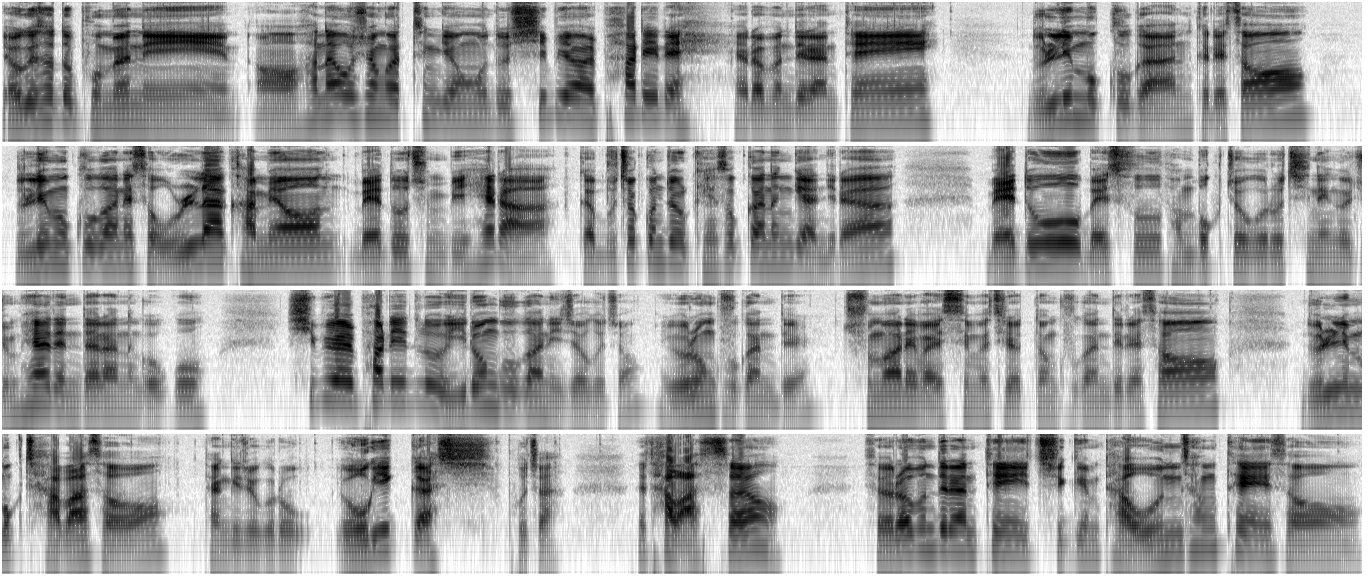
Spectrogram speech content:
여기서도 보면은 어, 하나오션 같은 경우도 12월 8일에 여러분들한테 눌림목 구간 그래서 눌림목 구간에서 올라가면 매도 준비해라. 그러니까 무조건적으로 계속 가는 게 아니라 매도 매수 반복적으로 진행을 좀 해야 된다라는 거고 12월 8일로 이런 구간이죠. 그죠? 이런 구간들 주말에 말씀을 드렸던 구간들에서 눌림목 잡아서 단기적으로 여기까지 보자. 다 왔어요. 그래서 여러분들한테 지금 다 온 상태에서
